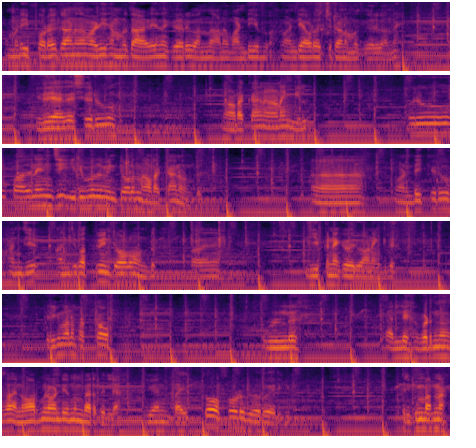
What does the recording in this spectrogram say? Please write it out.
നമ്മുടെ ഈ പുറകെ കാണുന്ന വഴി നമ്മൾ താഴെ നിന്ന് കയറി വന്നതാണ്. വണ്ടി വണ്ടി അവിടെ വെച്ചിട്ടാണ് നമ്മൾ കയറി വന്നത് ഇത് ഏകദേശം ഒരു നടക്കാനാണെങ്കിൽ ഒരു പതിനഞ്ച് ഇരുപത് മിനിറ്റോളം നടക്കാനുണ്ട്. വണ്ടിക്കൊരു അഞ്ച് അഞ്ച് പത്ത് മിനിറ്റോളം ഉണ്ട്. ജീപ്പിനൊക്കെ വരുവാണെങ്കിൽ. ശരിക്കും പറഞ്ഞാൽ പക്ക ഫുള്ള് കല്ല് ഇവിടുന്ന് നോർമൽ വണ്ടിയൊന്നും വരത്തില്ല. ഈവൻ ബൈക്ക് ഓഫ് റോഡ് കയറുമായിരിക്കും ശരിക്കും പറഞ്ഞാൽ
